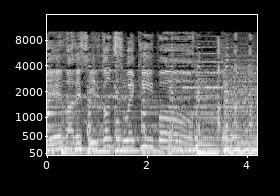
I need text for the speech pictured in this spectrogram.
te va a decir con su equipo.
